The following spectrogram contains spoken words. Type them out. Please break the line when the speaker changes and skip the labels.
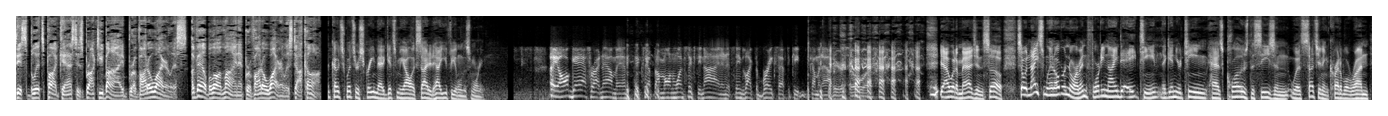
This Blitz podcast is brought to you by Bravado Wireless. Available online at bravadowireless.com.
Coach Switzer screamed that. It gets me all excited. How you feeling this morning?
Hey, all gas right now, man. Except I'm on 169, and it seems like the brakes have to keep coming out here. So, uh...
yeah, I would imagine so. So a nice win over Norman, 49 to 18. Again, your team has closed the season with such an incredible run.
